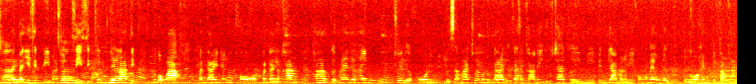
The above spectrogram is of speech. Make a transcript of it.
ใช่ ตั้งแต่ 20 ปีมาจน ใช่40 จน เนี่ยห้าสิบหนูบอกว่า บันไดเนี่ยลูกขอบันไดละขั้น ถ้าเกิดแม่จะให้หนูช่วยเหลือคน หรือสามารถช่วยมนุษย์ได้ หรือการสังขารนี่ดีชาติเคยมีเป็นยานบารมีของพระแม่องค์ใดองค์หนึ่งขอให้หนูเป็นตามขั้น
